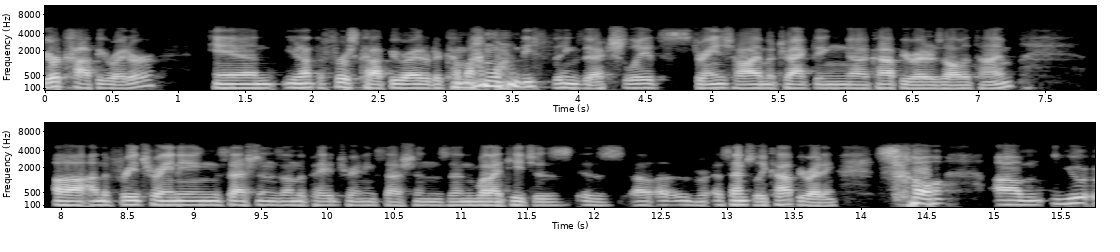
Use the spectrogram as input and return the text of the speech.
you're a copywriter, and you're not the first copywriter to come on one of these things. Actually, it's strange how I'm attracting uh, copywriters all the time. Uh, on the free training sessions, on the paid training sessions, and what I teach is is uh, uh essentially copywriting. So um, you,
